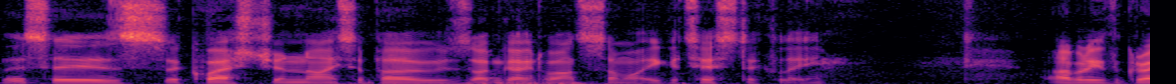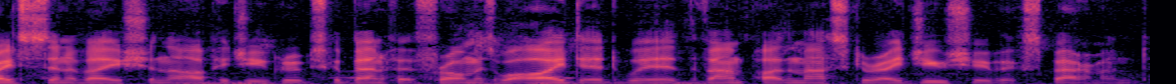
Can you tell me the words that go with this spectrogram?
This is a question I suppose I'm going to answer somewhat egotistically. I believe the greatest innovation that RPG groups could benefit from is what I did with the Vampire the Masquerade YouTube experiment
